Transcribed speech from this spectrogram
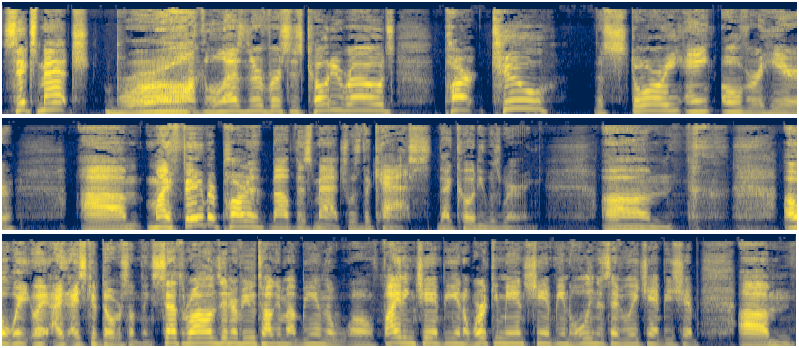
six match Brock Lesnar versus Cody Rhodes, part two. The story ain't over here. Um, my favorite part about this match was the cast that Cody was wearing. Um, Oh, wait, wait. I, I, skipped over something. Seth Rollins interview talking about being the uh, fighting champion, a working man's champion, holding this heavyweight championship. Um,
